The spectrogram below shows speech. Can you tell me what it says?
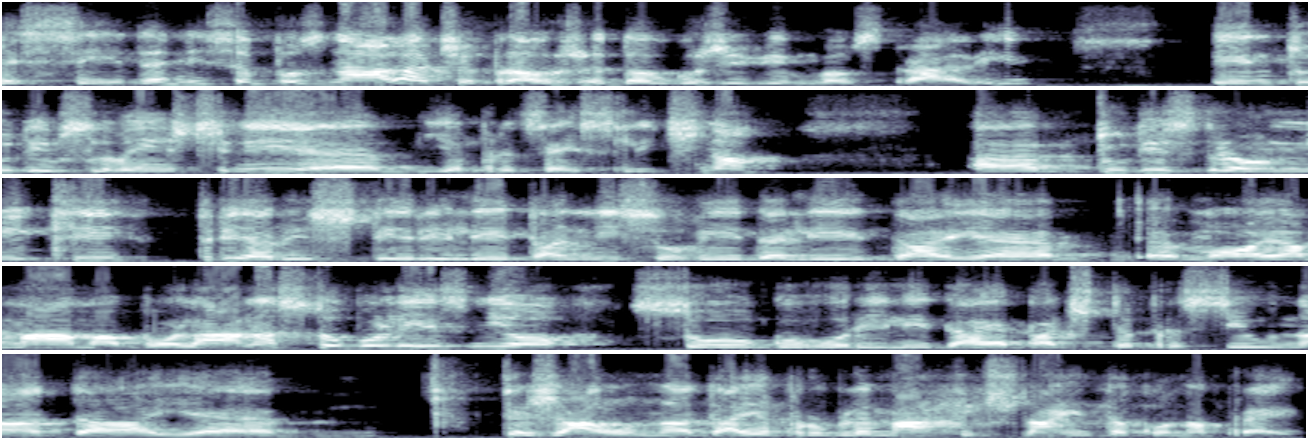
besede nisem poznala, čeprav že dolgo živim v Avstraliji in tudi v slovenščini je, je precej slična. Uh, tudi zdravniki, tri ali štiri leta, niso vedeli, da je moja mama bolana s to boleznijo, so govorili, da je pač depresivna, da je mm, težavna, da je problematična in tako naprej.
